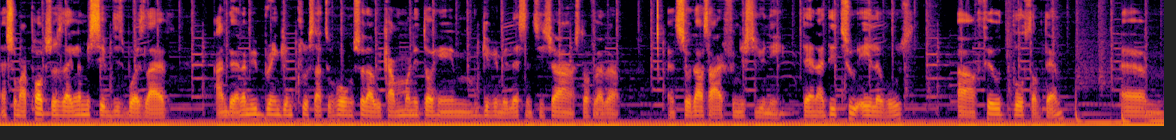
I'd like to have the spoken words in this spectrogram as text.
and so my pops was like, let me save this boy's life and then let me bring him closer to home so that we can monitor him, give him a lesson teacher and stuff like that. And so that's how I finished uni. Then I did two A levels, uh, failed both of them. Um,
